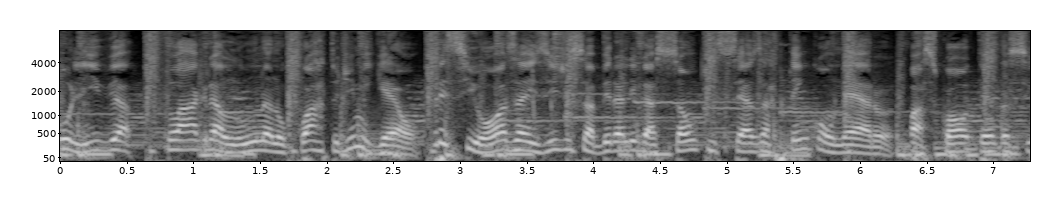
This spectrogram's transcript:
Olivia flagra Luna no quarto de Miguel. Preciosa exige saber a ligação que César tem com Nero. Pascoal tenta se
